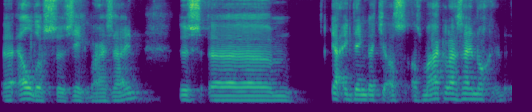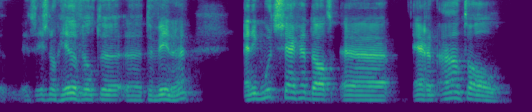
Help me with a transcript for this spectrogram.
uh, elders uh, zichtbaar zijn. Dus uh, ja, ik denk dat je als, als makelaar zijn nog, er is nog heel veel te, te winnen. En ik moet zeggen dat er een aantal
